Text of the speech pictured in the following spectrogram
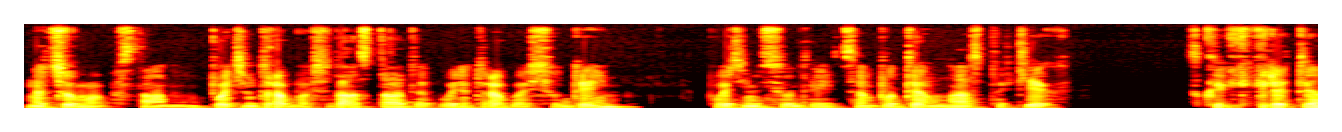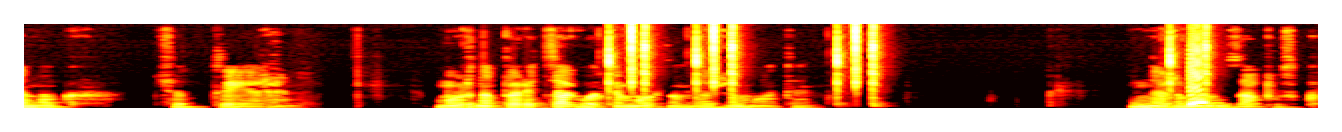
на цю ми. Потім треба сюди стати, потім треба сюди, потім сюди. Це буде в нас таких скільки клітинок? Чотири. Можна перетягувати, можна нажимати. І нажимаємо запуск.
